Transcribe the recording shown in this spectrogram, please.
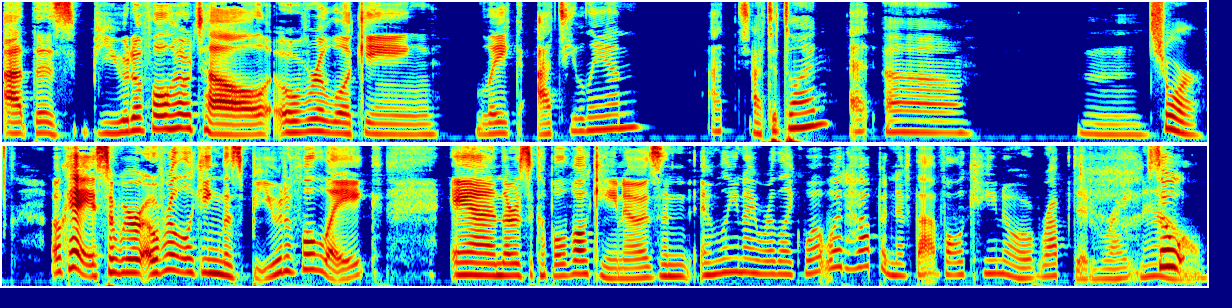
at this beautiful hotel overlooking Lake Atilan. At- Atitlan? At, uh, hmm. Sure. Okay, so we were overlooking this beautiful lake, and there was a couple of volcanoes, and Emily and I were like, "What would happen if that volcano erupted right now?" So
